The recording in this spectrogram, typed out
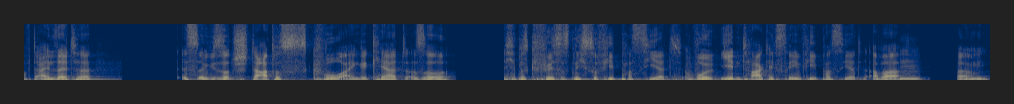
auf der einen Seite ist irgendwie so ein Status quo eingekehrt. Also ich habe das Gefühl, es ist nicht so viel passiert, obwohl jeden Tag extrem viel passiert, aber mhm. ähm,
